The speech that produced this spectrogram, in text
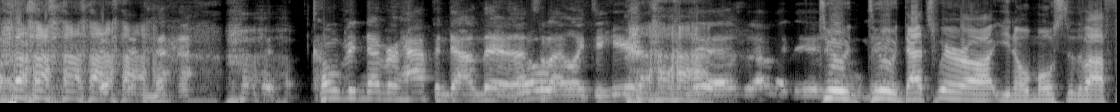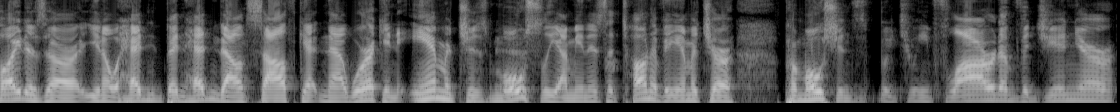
fuck. COVID never happened down there. That's what I like to hear. yeah, that's what I like to hear dude, too, man. dude, that's where uh, you know most of our fighters are. You know, heading been heading down south, getting that work, and amateurs mostly. I mean, there's a ton of amateur promotions between Florida, Virginia,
